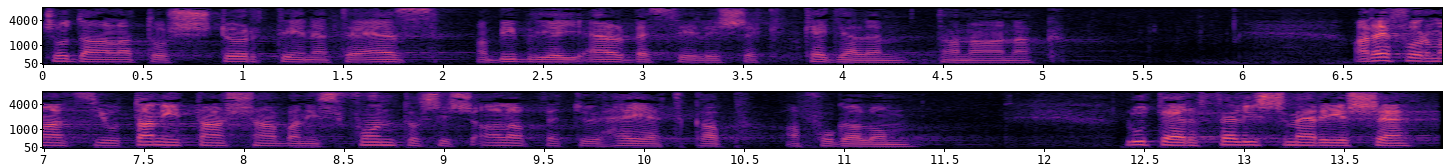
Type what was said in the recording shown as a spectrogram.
Csodálatos története ez a bibliai elbeszélések kegyelem tanának. A reformáció tanításában is fontos és alapvető helyet kap a fogalom. Luther felismerése,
